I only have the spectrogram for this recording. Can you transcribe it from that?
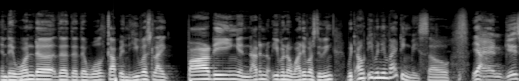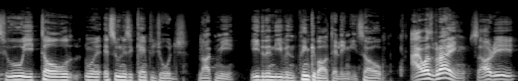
and they won the, the, the, the World Cup and he was like partying and I don't know, even know what he was doing without even inviting me. So yeah. And guess who he told as soon as he came to George? Not me. He didn't even think about telling me. So I was bragging. Sorry.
